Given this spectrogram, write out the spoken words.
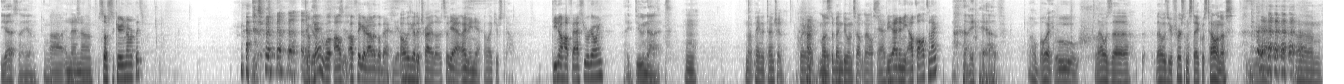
Yes, I am. Uh, and then uh, social security number, please. Okay. Well, I'll I'll figure it out. I'll go back and get it. Always got to try though. It's a, Yeah. I mean, yeah. I like your style. Do you know how fast you were going? I do not. Hmm. Not paying attention. Clearly, must Nope. have been doing something else. Yeah. Have you had any alcohol tonight? I have. Oh boy. Ooh. Well, that was uh, that was your first mistake. Was telling us. Yeah. Um,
